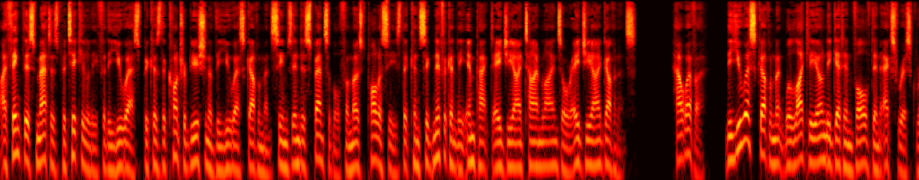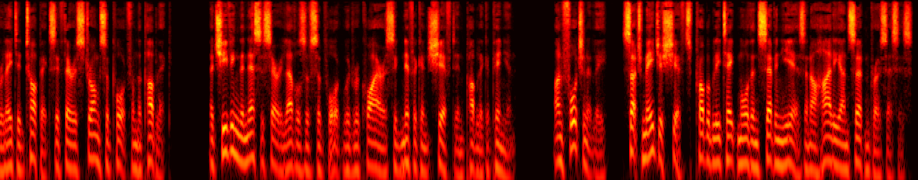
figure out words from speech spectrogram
I think this matters particularly for the US because the contribution of the US government seems indispensable for most policies that can significantly impact AGI timelines or AGI governance. However, The US government will likely only get involved in X risk related topics if there is strong support from the public. Achieving the necessary levels of support would require a significant shift in public opinion. Unfortunately, such major shifts probably take more than seven years and are highly uncertain processes.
